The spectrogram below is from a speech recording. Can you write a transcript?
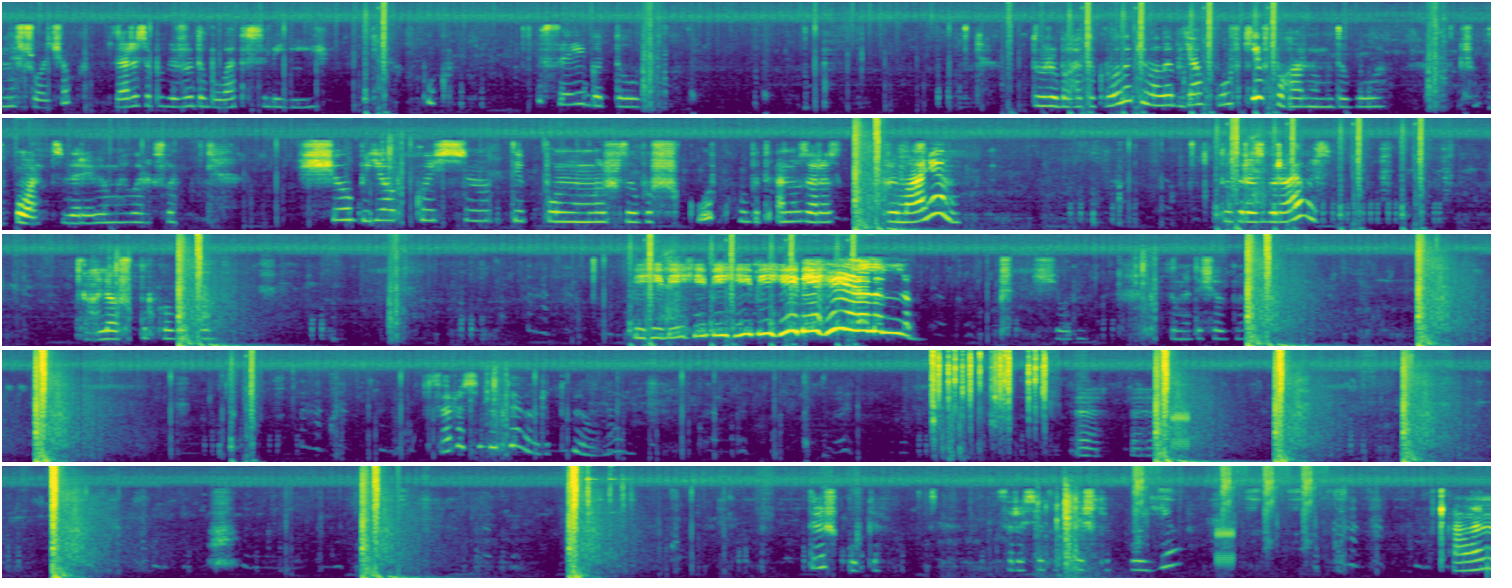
Мішочок. Зараз я побіжу добувати собі їжі. Пук. І все, і готово. Дуже багато кроликів, але б я вовків по-гарному добула. О, з дерев'я мої виросли. Щоб якось, ну, типу, можливо, шкурку вибити. А ну зараз приманюємо. Тут розбираємось. Гля, шкурка випала. Біги, біги, біги, біги, біги. Ще одна. Думаєте, ще одна? Зараз і дитину врятую. Е, ага. Три шкурки. Зараз я тут трішки поїм. Але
